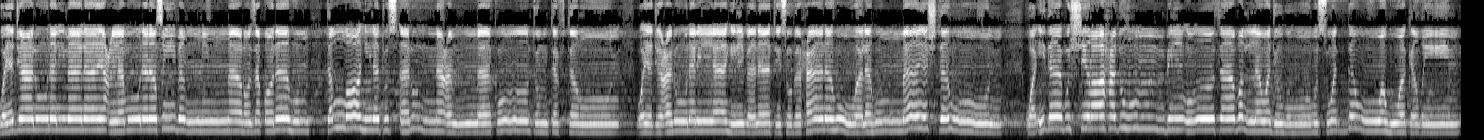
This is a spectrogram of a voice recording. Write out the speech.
ويجعلون لما لا يعلمون نصيبا مما رزقناهم تالله لتسألن عما كنتم تفترون ويجعلون لله البنات سبحانه ولهم ما يشتهون وإذا بشر أحدهم بالأنثى ظل وجهه مسودا وهو كظيم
